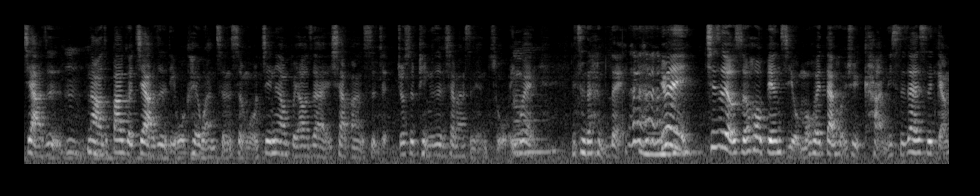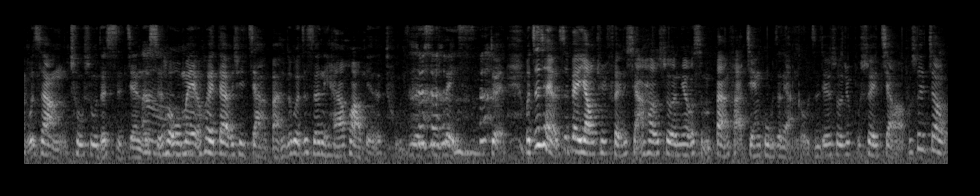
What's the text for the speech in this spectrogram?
假日，嗯那这八个假日里，我可以完成什么？我尽量不要在下班时间，就是平日下班时间做，因为你真的很累。因为其实有时候编辑我们会带回去看，你实在是赶不上出书的时间的时候，我们也会带回去加班。如果这时候你还要画别的图，真的是 累死。对我之前有次被邀去分享，他就说你有什么办法兼顾这两个？我直接说就不睡觉啊，不睡觉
